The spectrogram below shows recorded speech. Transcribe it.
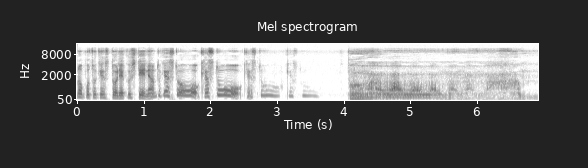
のポッドキャストを略して、南斗キャスト、キャスト、キャスト、キャスト。ブーンワンワンワンワンワンワン。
